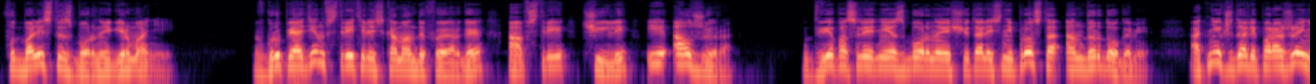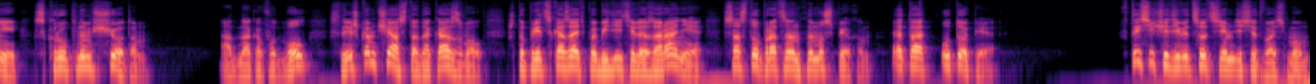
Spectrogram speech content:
футболисты сборной Германии. В группе 1 встретились команды ФРГ, Австрии, Чили и Алжира. Две последние сборные считались не просто андердогами, от них ждали поражений с крупным счетом. Однако футбол слишком часто доказывал, что предсказать победителя заранее со стопроцентным успехом – это утопия. В 1978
